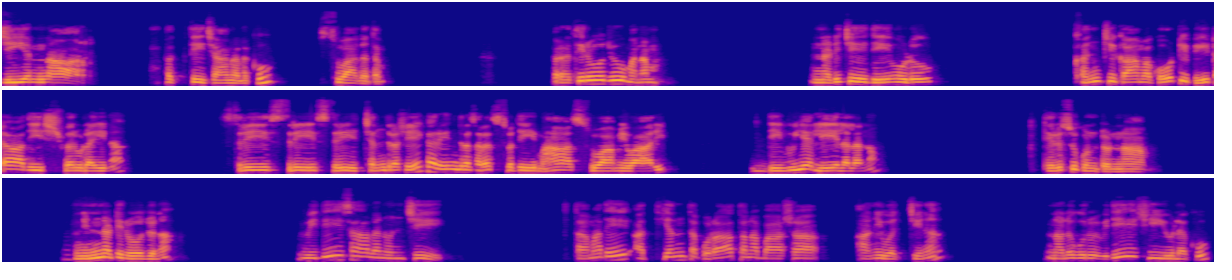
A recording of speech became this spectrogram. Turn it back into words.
GNR భక్తి ఛానల్కు స్వాగతం. ప్రతిరోజు మనం నడిచే దేవుడు కంచి కామకోటి పీఠాధీశ్వరులైన శ్రీ శ్రీ శ్రీ చంద్రశేఖరేంద్ర సరస్వతి మహాస్వామి వారి దివ్య లీలలను తెలుసుకుంటున్నాం. నిన్నటి రోజున విదేశాల నుంచి తమదే అత్యంత పురాతన భాష అని వచ్చిన నలుగురు విదేశీయులకు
